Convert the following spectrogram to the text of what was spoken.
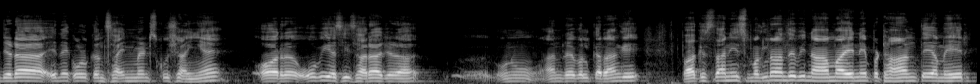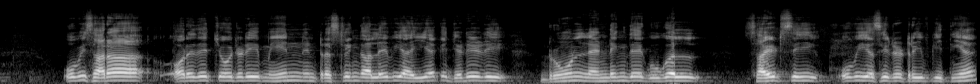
ਜਿਹੜਾ ਇਹਦੇ ਕੋਲ ਕਨਸਾਈਨਮੈਂਟਸ ਕੁਝ ਆਈਆਂ ਔਰ ਉਹ ਵੀ ਅਸੀਂ ਸਾਰਾ ਜਿਹੜਾ ਉਹਨੂੰ ਅਨਰੇਵਲ ਕਰਾਂਗੇ। ਪਾਕਿਸਤਾਨੀ ਸਮਗਲਰਾਂ ਦੇ ਵੀ ਨਾਮ ਆਏ ਨੇ, ਪਠਾਨ ਤੇ ਅਮੇਰ, ਉਹ ਵੀ ਸਾਰਾ, ਔਰ ਇਹਦੇ ਚੋਂ ਜਿਹੜੀ ਮੇਨ ਇੰਟਰਸਟਿੰਗ ਗੱਲ ਇਹ ਵੀ ਆਈ ਹੈ ਕਿ ਜਿਹੜੇ ਜਿਹੜੀ ਡਰੋਨ ਲੈਂਡਿੰਗ ਦੇ ਗੂਗਲ ਸਾਈਟ ਸੀ ਉਹ ਵੀ ਅਸੀਂ ਰਿਟਰੀਵ ਕੀਤੀਆਂ।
